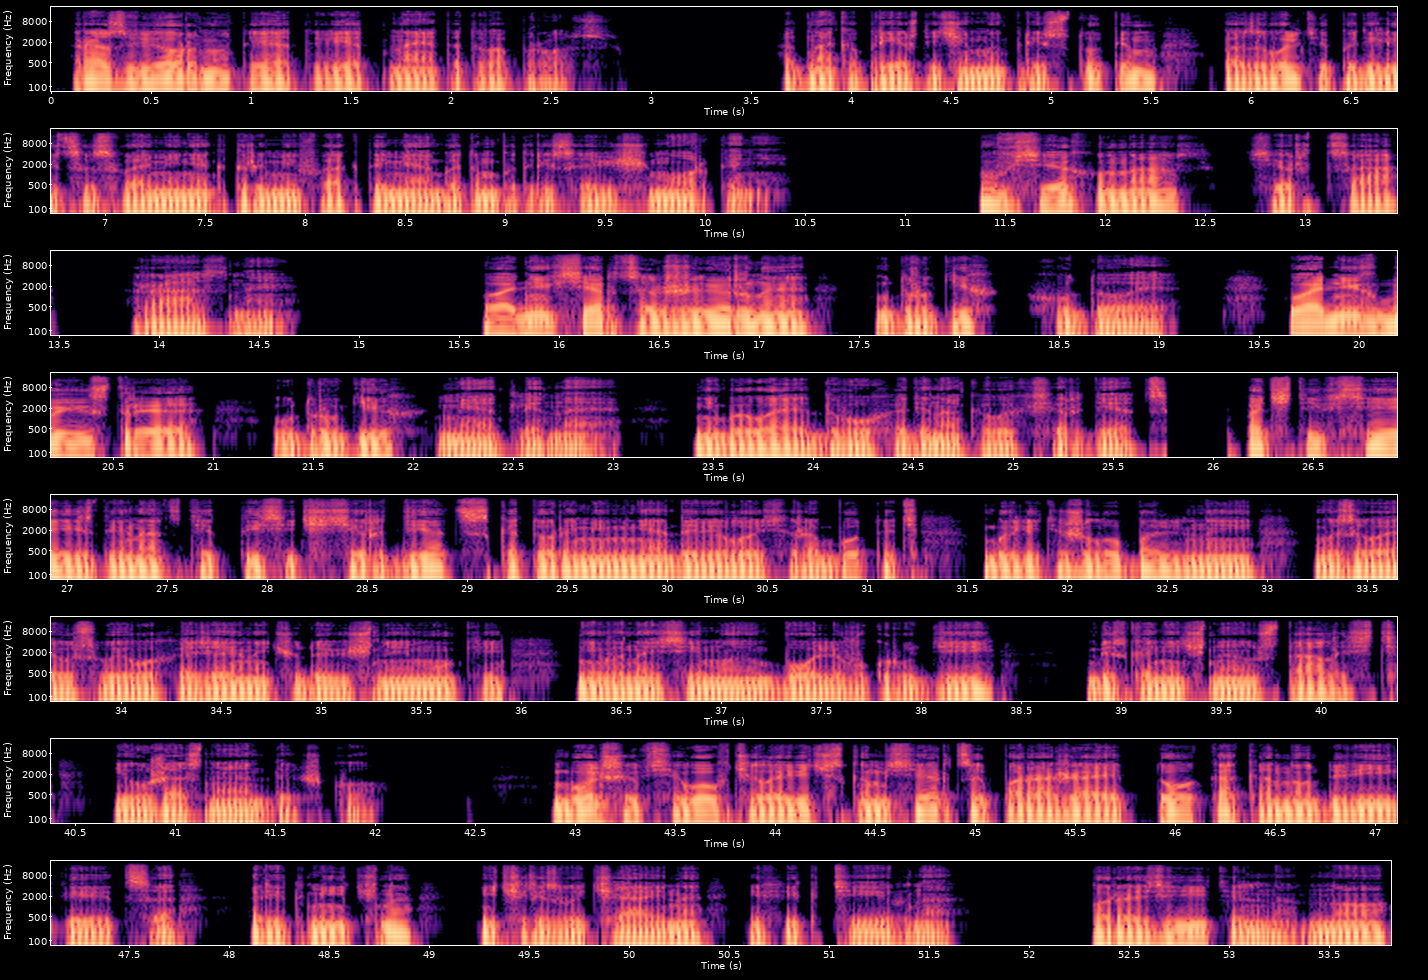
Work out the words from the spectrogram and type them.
развернутый ответ на этот вопрос. Однако прежде чем мы приступим, позвольте поделиться с вами некоторыми фактами об этом потрясающем органе. У всех у нас сердца разные. У одних сердце жирное, у других худое. У одних быстрое, у других медленное. Не бывает двух одинаковых сердец. Почти все из 12 тысяч сердец, с которыми мне довелось работать, были тяжело больны, вызывая у своего хозяина чудовищные муки, невыносимую боль в груди, бесконечную усталость и ужасную отдышку. Больше всего в человеческом сердце поражает то, как оно двигается, ритмично и чрезвычайно эффективно. Поразительно, но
